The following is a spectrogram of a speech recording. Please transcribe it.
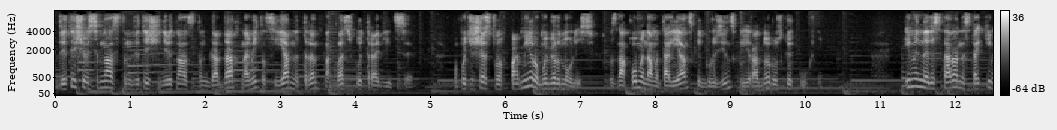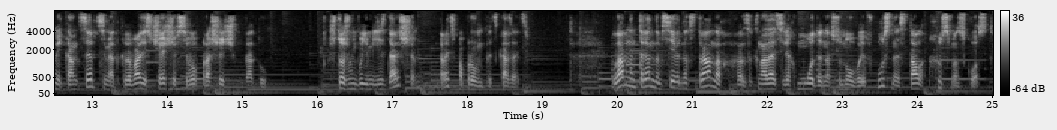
В 2018-2019 годах наметился явный тренд на классику и традиции. Попутешествовав по миру, мы вернулись к знакомой нам итальянской, грузинской и родной русской кухне. Именно рестораны с такими концепциями открывались чаще всего в прошедшем году – что же мы будем есть дальше? Давайте попробуем предсказать. Главным трендом в северных странах, законодателях моды на все новое и вкусное, стал хусманскост,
